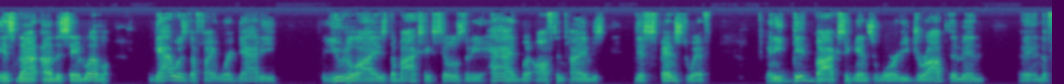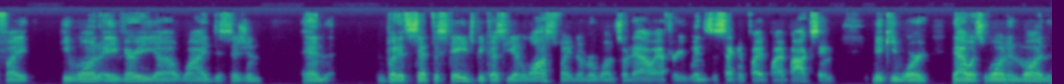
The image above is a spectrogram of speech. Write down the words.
it's not on the same level. That was the fight where Gatti utilized the boxing skills that he had, but oftentimes dispensed with. And he did box against Ward. He dropped him in in the fight. He won a very uh, wide decision, and but it set the stage because he had lost fight number one. So now, after he wins the second fight by boxing, Mickey Ward, now it's one and one.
